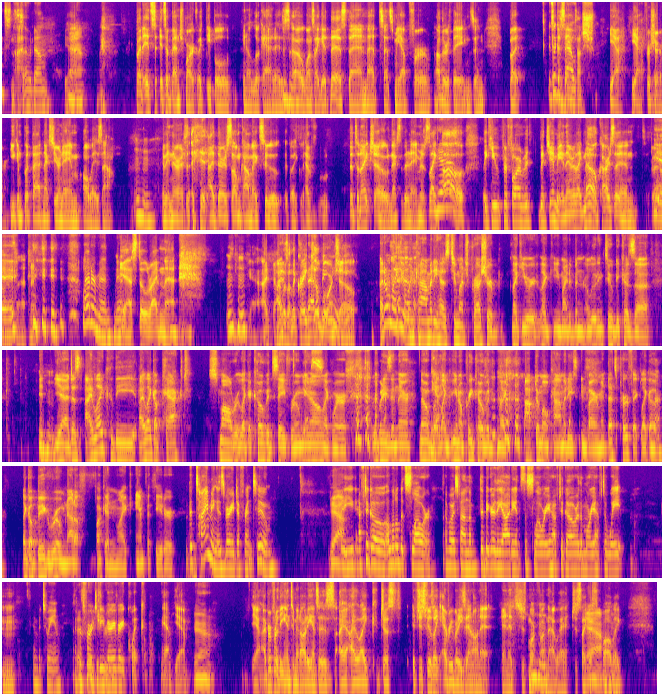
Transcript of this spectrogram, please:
It's not. So dumb. yeah. Yeah. but it's it's a benchmark like people you know look at as Mhm. oh once i get this then that sets me up for other things and but It's like a the same vouch. yeah yeah for sure you can put that next to your name always now hmm i mean there are there are some comics who like have the tonight show next to their name and it's like Yeah. oh like you performed with, with jimmy and they were like no carson like, well, Yeah. it's not- Letterman. Yeah. yeah still riding that Mhm. yeah i, I was on the craig That'll kilborn show I don't like it when comedy has too much pressure, like you were like you might have been alluding to, because uh it Mm-hmm. yeah, it does I like the I like a packed small room like a COVID safe room, you know, like where everybody's in there. No, but Yeah. like, you know, pre-COVID, like optimal comedy environment. That's perfect. Like a Uh-huh. like a big room, not a fucking like amphitheater. The timing is very different too. Yeah. You have to go a little bit slower. I've always found the, the bigger the audience, the slower you have to go, or the more you have to wait Mm. in between. I That's prefer it to be very, very quick. Yeah. yeah Yeah. Yeah, I prefer the intimate audiences. I, I like just it just feels like everybody's in on it, and it's just more fun mm-hmm. that way. Just like Yeah. a small mm-hmm. like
